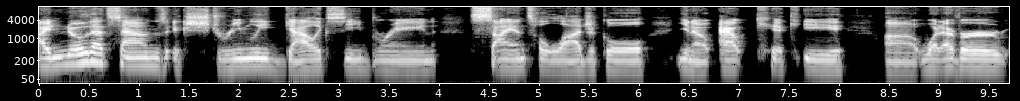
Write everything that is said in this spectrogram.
I know that sounds extremely galaxy brain, Scientological, you know, outkicky, uh, whatever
